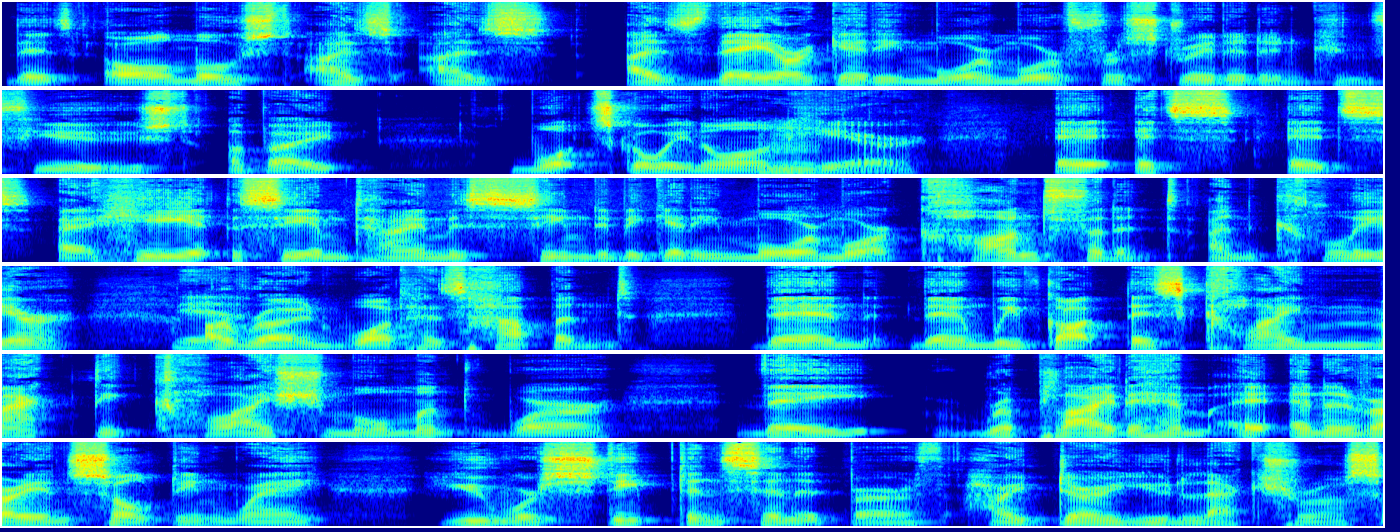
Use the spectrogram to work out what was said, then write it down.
that's almost as, as, as they are getting more and more frustrated and confused about what's going on mm. here it's it's uh, he at the same time is seemed to be getting more and more confident and clear yeah. around what has happened. Then then we've got this climactic clash moment where they reply to him in a very insulting way. You were steeped in sin at birth. How dare you lecture us?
